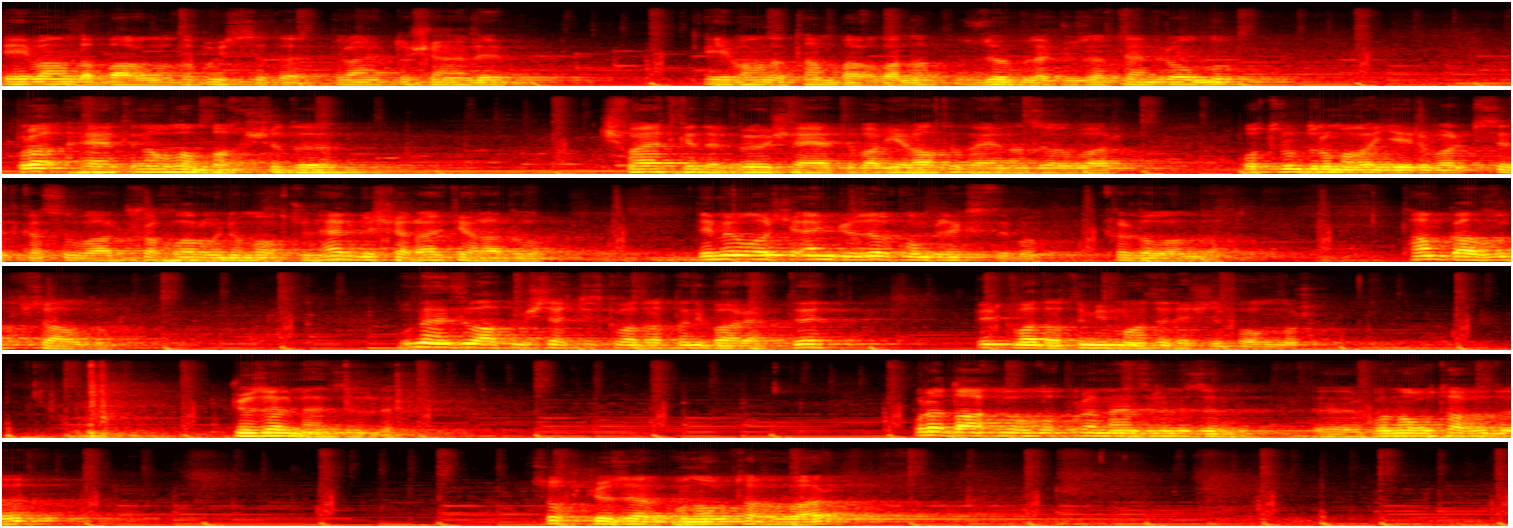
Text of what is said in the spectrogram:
Eyvanı da bağlıdır, bu hissədə granit döşənilib. Eyvanı da tam bağlanıb, zövqlə gözəl təmir olunub. Bura həyətinə olan baxışıdır. Kifayət qədər böyük həyəti var, yeraltı dayanacağı var. Oturub durmağa yeri var, bisetkası var, uşaqlar oynamaq üçün hər bir şərait yaradılıb. Demək olar ki, ən gözəl kompleksdir bu Xırdalanda. Tam qazılıb puçaldı. Bu mənzil 68 kvadratdan ibarətdir. Bir kvadratı 1000 manata təklif olunur. Gözəl mənzildir. Bura daxil olduq, bura mənzilimizin e, qonaq otağıdır. Çox gözəl qonaq otağı var.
